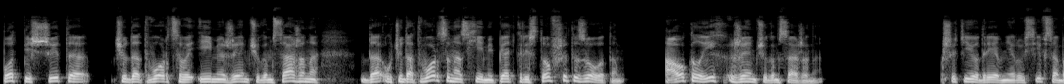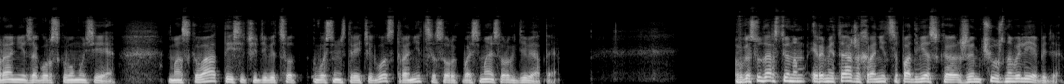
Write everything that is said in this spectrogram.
Подпись шита чудотворцево имя жемчугом сажено, да у чудотворца на схеме пять крестов шиты золотом, а около их жемчугом сажено. Шитье Древней Руси в собрании Загорского музея. Москва, 1983 год, страницы 48-49. В Государственном Эрмитаже хранится подвеска жемчужного лебедя,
